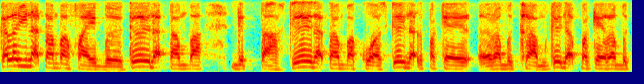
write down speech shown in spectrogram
Kalau you nak tambah fiber ke, nak tambah getah ke, nak tambah kuas ke, nak pakai rubber clamp ke, nak pakai rubber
